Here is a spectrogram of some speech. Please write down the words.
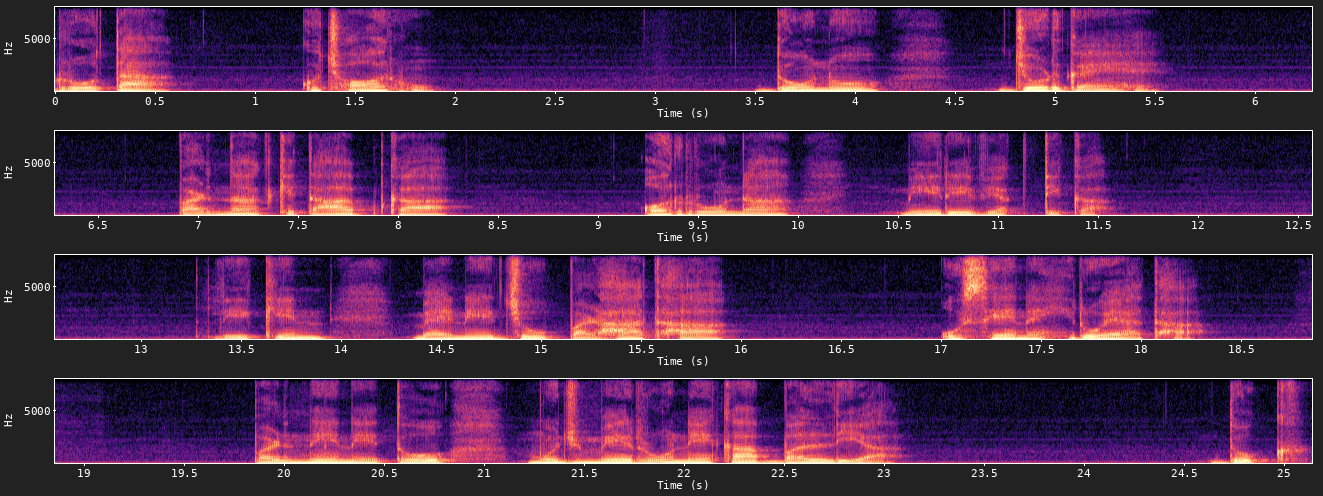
रोता कुछ और हूँ। दोनों जुड़ गए हैं, पढ़ना किताब का और रोना मेरे व्यक्ति का। लेकिन मैंने जो पढ़ा था, उसे नहीं रोया था। पढ़ने ने तो मुझमें रोने का बल दिया। दुख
